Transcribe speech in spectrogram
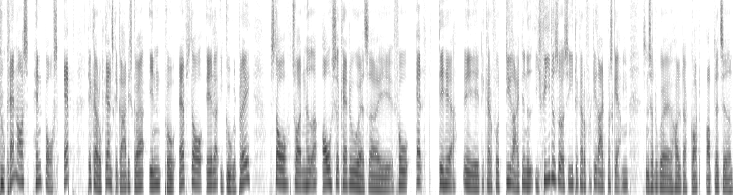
Du kan også hente vores app. Det kan du ganske gratis gøre inde på App Store eller i Google Play. Store, tror jeg den hedder. Og så kan du altså øh, få alt det her, øh, det kan du få direkte ned i feedet, så at sige. Det kan du få direkte på skærmen, så du kan holde dig godt opdateret.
